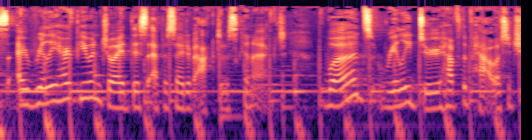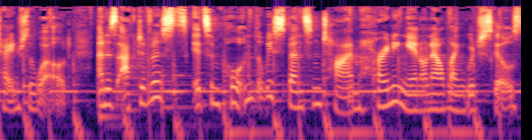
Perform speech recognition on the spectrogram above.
Guys, I really hope you enjoyed this episode of Activist Connect. Words really do have the power to change the world, and as activists, it's important that we spend some time honing in on our language skills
